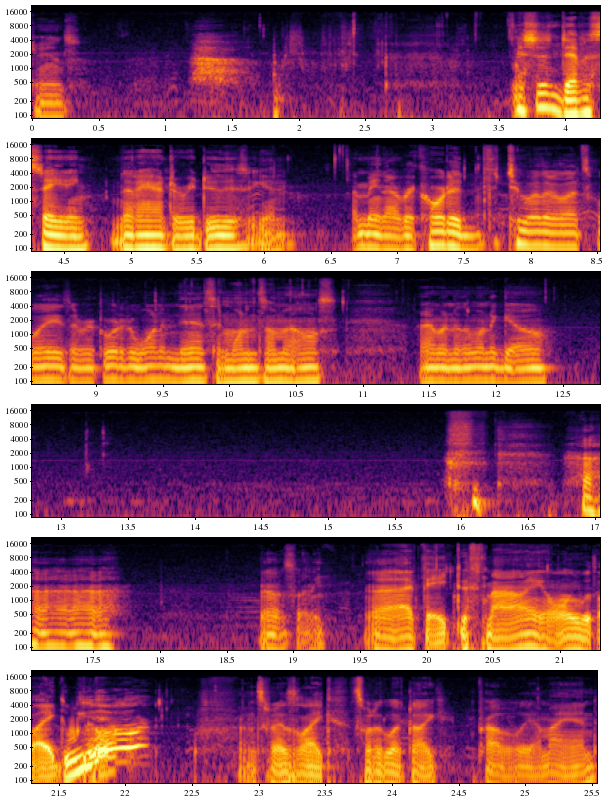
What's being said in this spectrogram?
chance. It's just devastating that I had to redo this again. I mean, I recorded two other Let's Plays. I recorded one in this and one in something else. I have another one to go. that was funny. I faked a smile and was like, that's what it was like. That's what it looked like, probably on my end.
